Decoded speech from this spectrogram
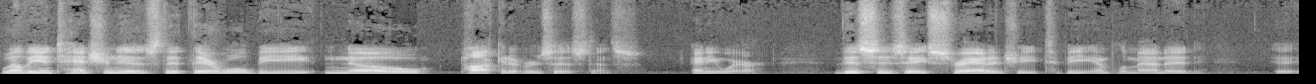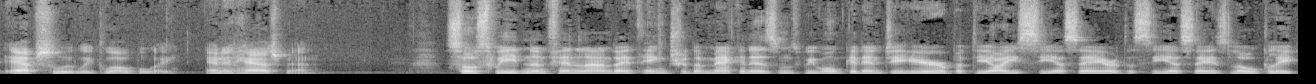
Well, the intention is that there will be no pocket of resistance anywhere this is a strategy to be implemented uh, absolutely globally, and it has been. So Sweden and Finland, I think, through the mechanisms we won't get into here, but the ICSD or the CSDs locally,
